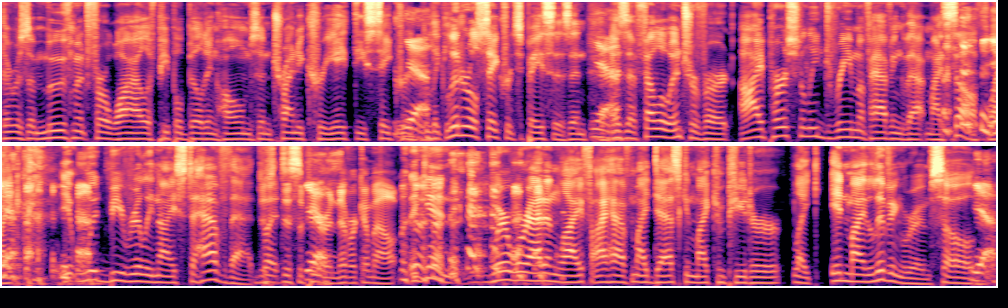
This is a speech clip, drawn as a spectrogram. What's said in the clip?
there was a movement for a while of people building homes and trying to create these sacred, Yeah. like literal sacred spaces. And Yeah. as a fellow introvert, I personally dream of having that myself. Like it yeah. would be really nice to have that, Just but disappear Yes. and never come out. again, where we're at in life, I have my desk and my computer like in my living room. So yeah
